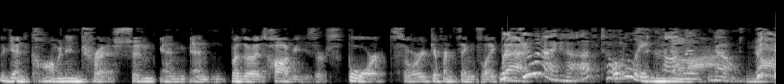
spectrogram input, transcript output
again, common interests and, and, and whether it's hobbies or sports or different things like Which that. you and I have totally not, common. Not.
